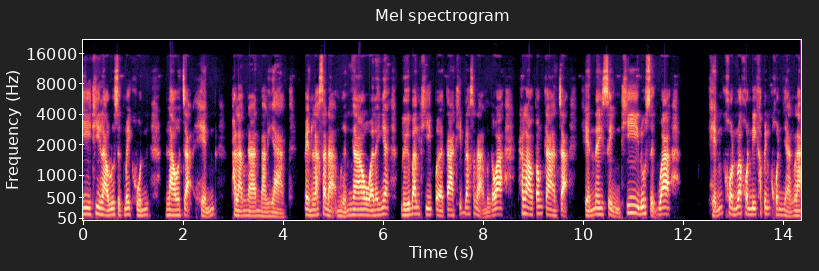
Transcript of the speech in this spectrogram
ที่ที่เรารู้สึกไม่คุ้น เราจะเห็นพลังงานบางอย่าง เป็นลักษณะเหมือนเงาอะไรเงี้ยหรือบางทีเปิดตาทิพย์ลักษณะเหมือนกับว่า ถ้าเราต้องการจะเห็นในสิ่งที่รู้สึกว่าเห็นคนว่าคนนี้เขาเป็นคนอย่างไร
